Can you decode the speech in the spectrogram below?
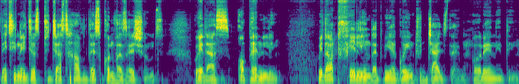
the teenagers to just have these conversations with us openly without feeling that we are going to judge them or anything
